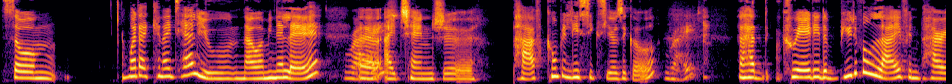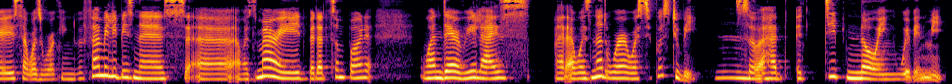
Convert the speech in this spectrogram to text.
So, um, what I, can I tell you now? I'm in LA. Right. Uh, I changed uh, path completely six years ago. Right. I had created a beautiful life in Paris. I was working the family business. Uh, I was married, but at some point, one day I realized that I was not where I was supposed to be. Mm. So I had a deep knowing within me.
